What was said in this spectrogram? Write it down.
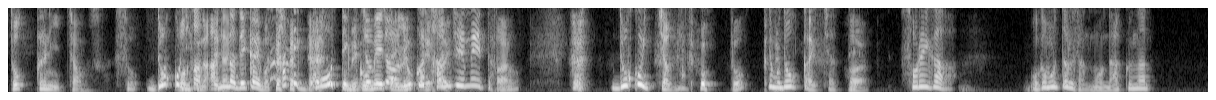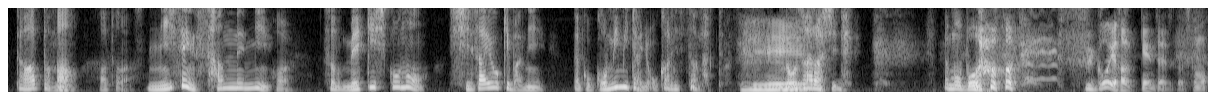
どっかに行っちゃうんですか？そう。どこに行くの？あんなでかいもん。縦めち5.5ゃめちゃあるメーター、横でかいです30メートルの。どこ行っちゃうの？ど、どっでもどっか行っちゃって。はいそれが、岡本太郎さんもう亡くなった後のあ、あとなんですね。2003年に、はそのメキシコの資材置き場に、なんかゴミみたいに置かれてたんだって。い。へ野ざらしで。もうボロボロ。すごい発見じゃないですか。しかも、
